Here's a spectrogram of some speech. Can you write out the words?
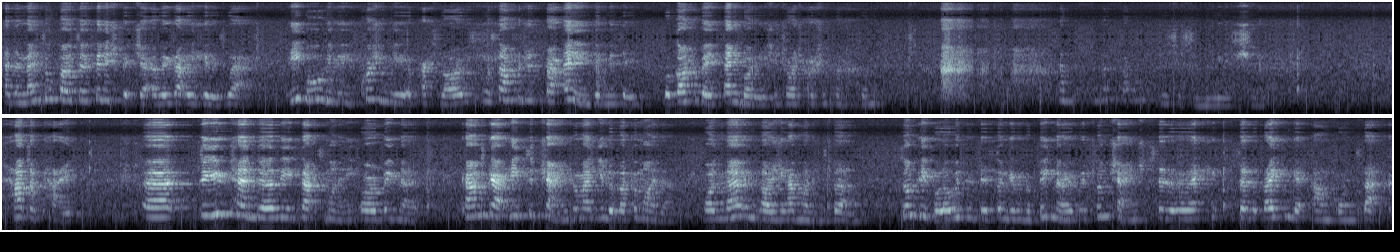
has a mental photo finish picture of exactly who is where. People who lead crushingly oppressed lives will stand for just about any indignity, but God forbid anybody should try to push in front of them. This is some weird shit. How to pay. Uh, do you tender the exact money or a big note? Counting out heaps of change will make you look like a miser, while a note implies you have money to burn. Some people always insist on giving a big note with some change so that they can, so that they can get pound coins back.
